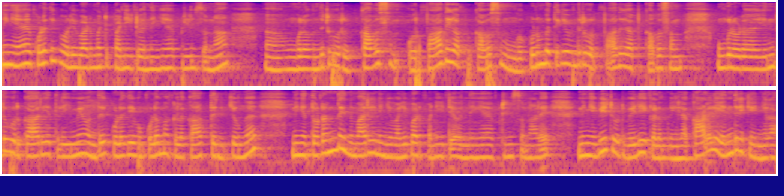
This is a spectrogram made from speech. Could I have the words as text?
நீங்கள் குலதெய்வ வழிபாடு மட்டும் பண்ணிக்கிட்டு வந்தீங்க அப்படின்னு சொன்னால் உங்களை வந்துட்டு ஒரு கவசம் ஒரு பாதுகாப்பு கவசம் உங்கள் குடும்பத்துக்கே வந்துட்டு ஒரு பாதுகாப்பு கவசம் உங்களோட எந்த ஒரு காரியத்துலேயுமே வந்து குலதெய்வம் குலமக்களை காத்து நிற்கவங்க நீங்கள் தொடர்ந்து இந்த மாதிரி நீங்கள் வழிபாடு பண்ணிக்கிட்டே வந்தீங்க அப்படின்னு சொன்னாலே நீங்கள் வீட்டை விட்டு வெளியே கிளம்புனீங்களா? காலையில் எந்திரிக்கிறீங்களா?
